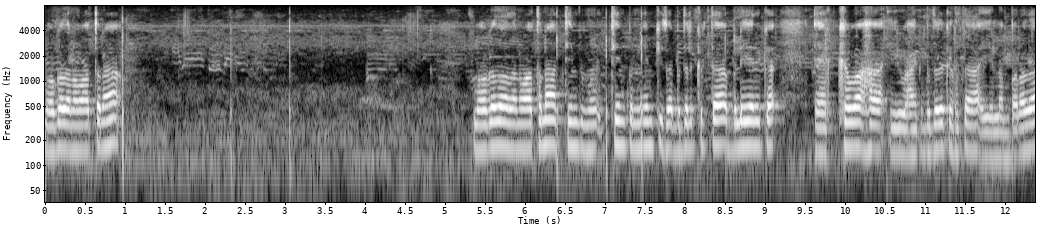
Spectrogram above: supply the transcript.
loogadana waa loogadaadana waa tanaa tiimka tiimka namekiisa bedeli kartaa playerka kabaha iyo waxaa ka bedeli kartaa iyo lambarada.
